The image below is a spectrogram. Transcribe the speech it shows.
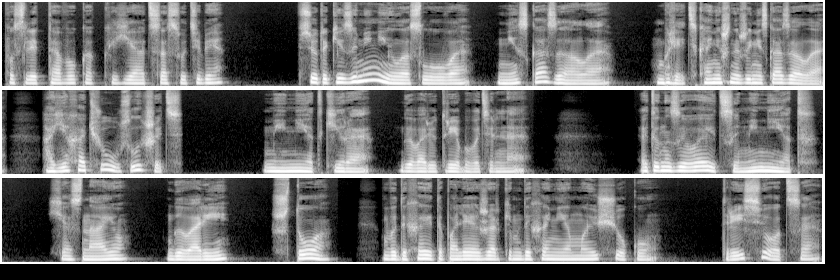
«После того, как я отсосу тебе?» все таки заменила слово, не сказала. Блять, конечно же, не сказала. А я хочу услышать. «Минет, Кира», — говорю требовательно. «Это называется минет». «Я знаю. Говори». «Что?» — выдыхает, опаляя жарким дыханием мою щеку. Трясется.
